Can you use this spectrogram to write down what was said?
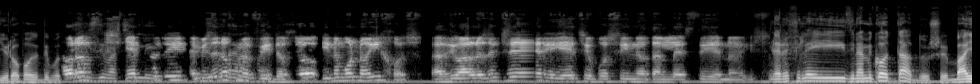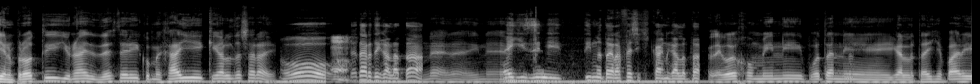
η Europa ούτε τίποτα. Τώρα Έχεις δει, Βασίλη. σκέφτομαι ότι εμείς δεν Δεν έχουμε θα πάει. βίντεο. Αυτό είναι μόνο ήχος. Δηλαδή ο άλλος δεν ξέρει έτσι όπως είναι όταν λες τι εννοείς. Ε, ρε φίλε, η δυναμικότητά τους. Bayern πρώτη, United δεύτερη, Κομεχάγη και Γαλατά Σαράι. Ω, Α. τέταρτη γαλατά. Ναι, ναι, είναι. Έχεις δει τι μεταγραφές έχει κάνει η γαλατά. Εγώ έχω μείνει που όταν ε, η Γαλατά είχε πάρει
